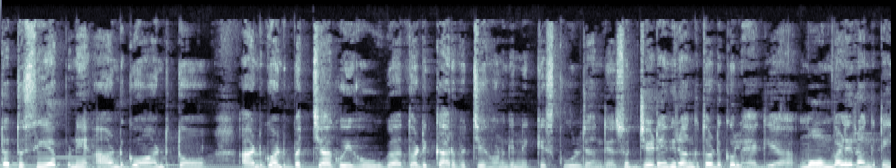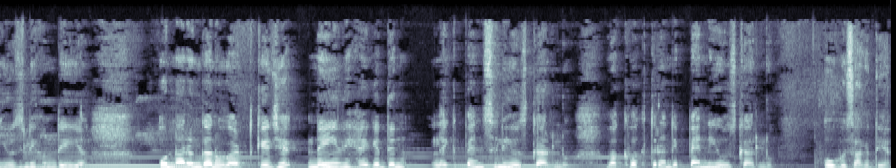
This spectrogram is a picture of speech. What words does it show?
ਤਾਂ ਤੁਸੀਂ ਆਪਣੇ ਆਂਡ ਗਵਾਂਡ ਤੋਂ ਆਂਡ ਗਵਾਂਡ ਬੱਚਾ ਕੋਈ ਹੋਊਗਾ, ਤੁਹਾਡੇ ਘਰ ਬੱਚੇ ਹੋਣਗੇ, ਨਿੱਕੇ ਸਕੂਲ ਜਾਂਦੇ ਆ। ਸੋ ਜਿਹੜੇ ਵੀ ਰੰਗ ਤੁਹਾਡੇ ਕੋਲ ਹੈਗੇ ਆ, ਮੋਮ ਵਾਲੇ ਰੰਗ ਤੇ ਯੂਜ਼ਲੀ ਹੁੰਦੇ ਹੀ ਆ ਉਹਨਾਂ ਰੰਗਾਂ ਨੂੰ ਵਰਤ ਕੇ ਜੇ ਨਹੀਂ ਵੀ ਹੈਗੇ ਦਿਨ ਲਾਈਕ ਪੈਨਸਲ ਯੂਜ਼ ਕਰ ਲਓ। ਵੱਖ-ਵੱਖ ਤਰ੍ਹਾਂ ਦੇ ਪੈਨ ਯੂਜ਼ ਕਰ ਲਓ। ਉਹ ਹੋ ਸਕਦੇ ਆ।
